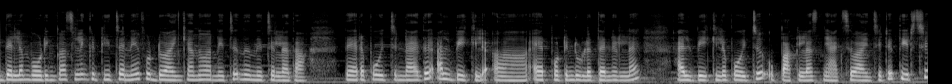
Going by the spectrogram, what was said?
ഇതെല്ലാം ബോർഡിംഗ് പാസ്സെല്ലാം കിട്ടിയിട്ട് തന്നെ ഫുഡ് വാങ്ങിക്കാമെന്ന് പറഞ്ഞിട്ട് നിന്നിട്ടുള്ളതാ. നേരെ പോയിട്ടുണ്ടായത് അൽബീക്കിൽ എയർപോർട്ടിന്റെ ഉള്ളിൽ തന്നെയുള്ള അൽബീക്കിൽ പോയിട്ട് ഉപ്പാക്കുള്ള സ്നാക്സ് വാങ്ങിച്ചിട്ട് തിരിച്ച്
